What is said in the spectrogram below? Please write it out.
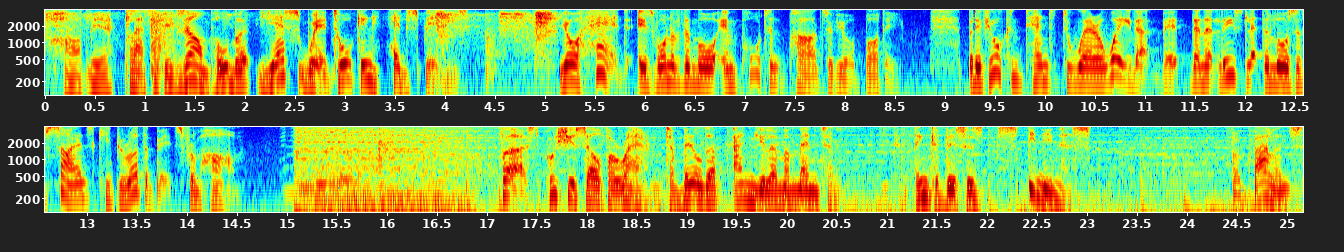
Hardly a classic example, but yes, we're talking head spins. Your head is one of the more important parts of your body. But if you're content to wear away that bit, then at least let the laws of science keep your other bits from harm. First, push yourself around to build up angular momentum. You can think of this as spinniness. For balance,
